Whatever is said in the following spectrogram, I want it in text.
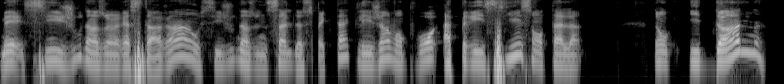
mais s'il joue dans un restaurant ou s'il joue dans une salle de spectacle, les gens vont pouvoir apprécier son talent. Donc, il donne,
